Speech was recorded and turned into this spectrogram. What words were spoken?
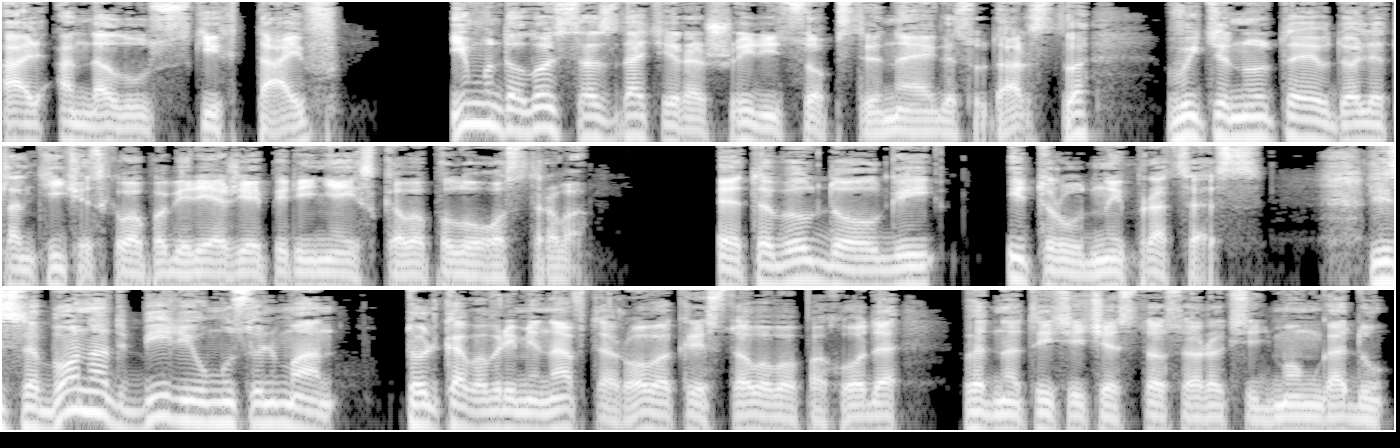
аль-андалузских тайф. Им удалось создать и расширить собственное государство, вытянутое вдоль Атлантического побережья Пиренейского полуострова. Это был долгий и трудный процесс. Лиссабон отбили у мусульман только во времена Второго крестового похода в 1147 году.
